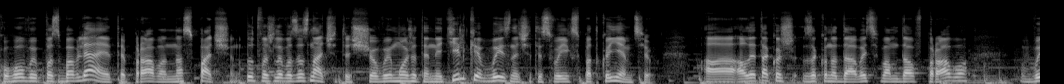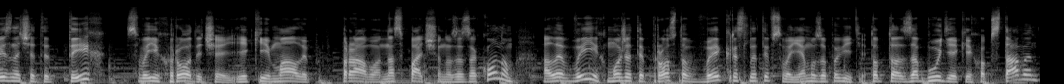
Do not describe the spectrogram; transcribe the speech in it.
кого ви позбавляєте права на спадщину. Тут важливо зазначити, що ви можете не тільки визначити своїх спадкоємців, а, але також законодавець вам дав право визначити тих своїх родичей, які мали б право на спадщину за законом, але ви їх можете просто викреслити в своєму заповіті. Тобто за будь-яких обставин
